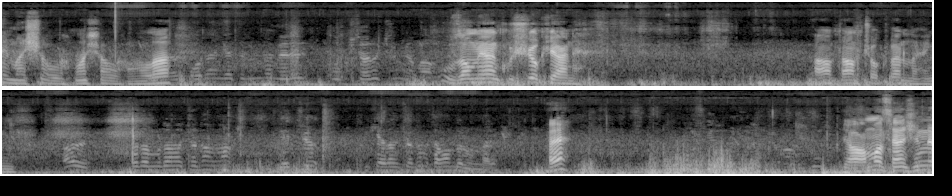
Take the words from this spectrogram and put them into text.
Ey maşallah maşallah. Valla Ben Oradan getirdiğimden beri o kuşları uçurmuyorum abi. uzamayan kuş yok yani. Tamam tamam çok verme Engin. Abi buradan buradan uçurdun mu geçiyor. Bir kere uçurdun mu tamamdır bunları. He? Ya ama sen şimdi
